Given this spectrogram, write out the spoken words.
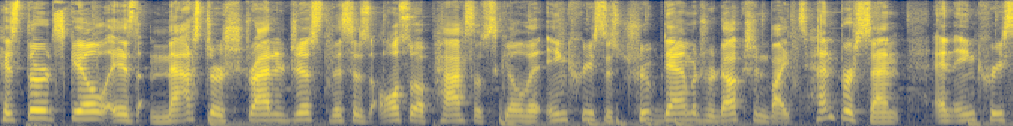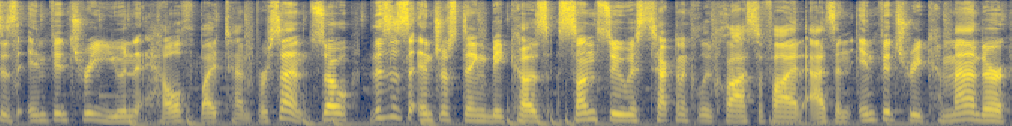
his third skill is master strategist. This is also a passive skill that increases troop damage reduction by 10 percent and increases infantry unit health by 10 percent. So this is interesting because Sun Tzu is technically classified as an infantry commander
